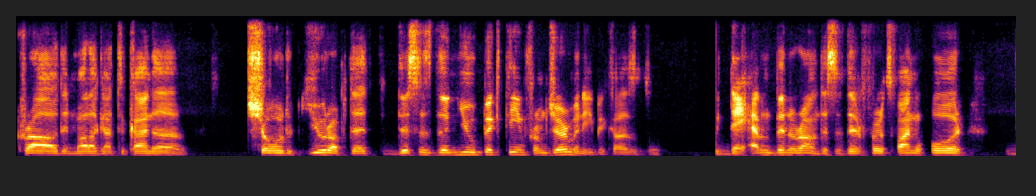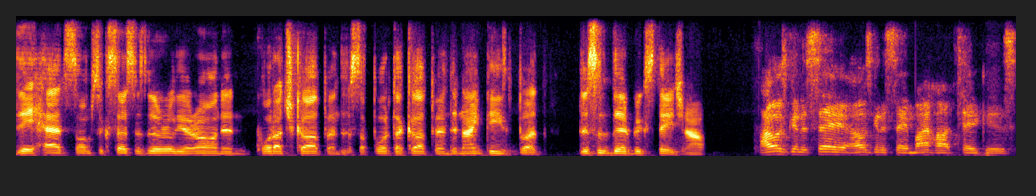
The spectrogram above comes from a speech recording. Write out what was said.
crowd in Malaga to kind of show Europe that this is the new big team from Germany because they haven't been around. This is their first Final Four. They had some successes earlier on in Korać Cup and the Saporta Cup in the 90s, but this is their big stage now. I was gonna say, I was gonna say, my hot take is,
